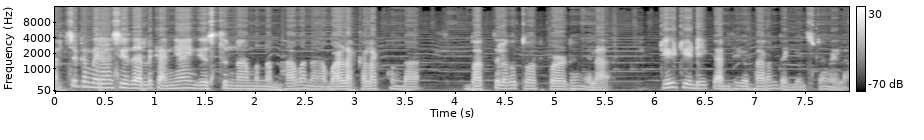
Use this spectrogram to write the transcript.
అర్చక మిరాసీదారులకు అన్యాయం చేస్తున్నామన్న భావన వాళ్ళ కలగకుండా భక్తులకు తోడ్పడటం ఎలా? టీటీడీకి ఆర్థిక భారం తగ్గించడం ఎలా?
